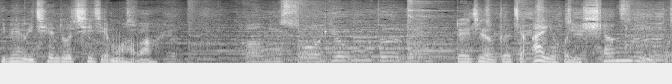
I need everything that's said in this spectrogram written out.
里边有一千多期节目，好不好？对，这首歌叫《爱一回伤一回》。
